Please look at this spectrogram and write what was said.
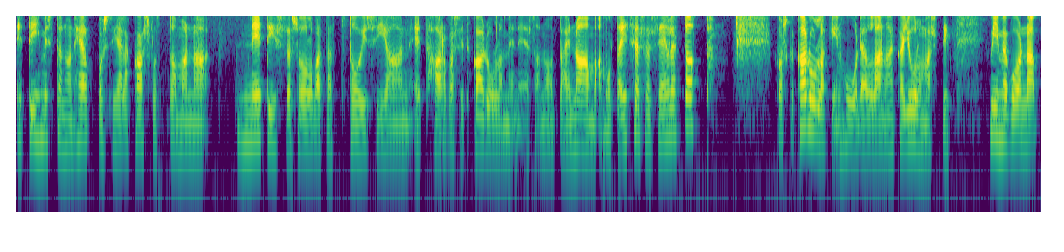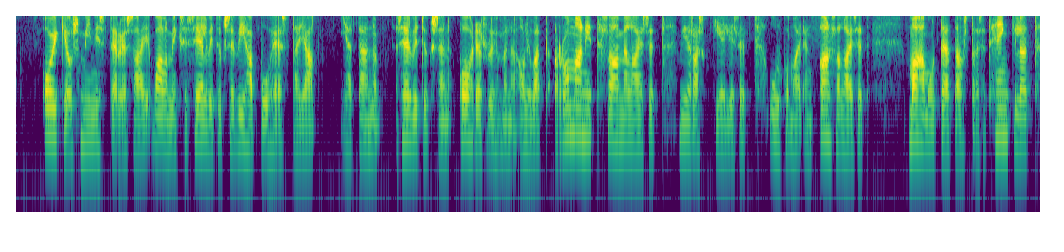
että ihmisten on helppo siellä kasvottomana netissä solvata toisiaan, että harva sitten kadulla menee sanoen päin naamaa, mutta itse asiassa se ei ole totta koska kadullakin huudellaan aika julmasti. Viime vuonna oikeusministeriö sai valmiiksi selvityksen vihapuheesta ja ja tämän selvityksen kohderyhmänä olivat romanit, saamelaiset, vieraskieliset, ulkomaiden kansalaiset, maahanmuuttajataustaiset henkilöt,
